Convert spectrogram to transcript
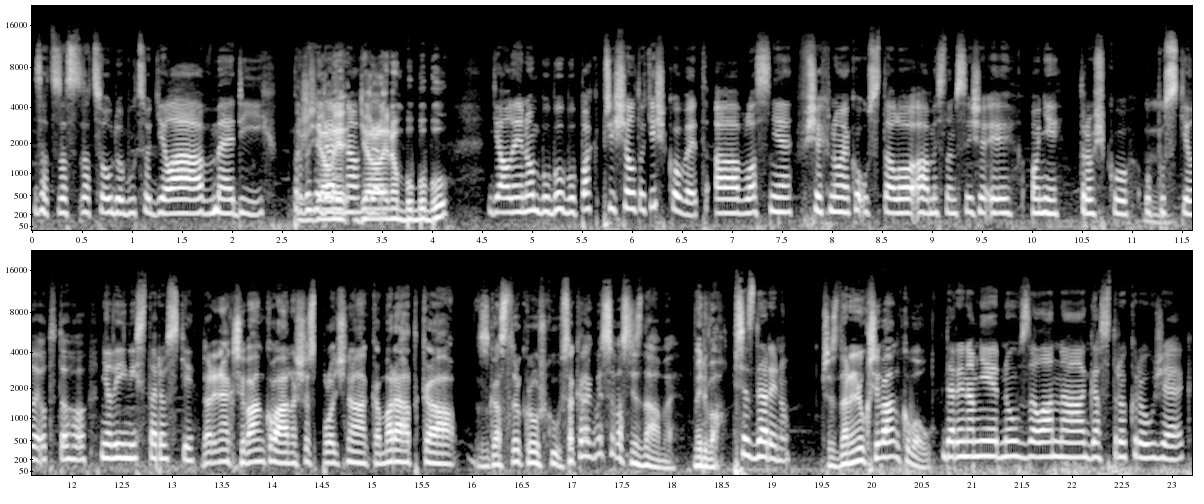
za, za, za celou dobu, co dělá v médiích. Protože dělali, Darina, dělali jenom bububu? Dělali jenom bububu. Pak přišel totiž covid a vlastně všechno jako ustalo a myslím si, že i oni trošku hmm. upustili od toho, měli jiný starosti. Darina Křivánková, naše společná kamarádka z gastrokroužků. Sakra, jak my se vlastně známe? My dva. Přes Darinu. Přes Darinu Křivánkovou. Darina mě jednou vzala na gastrokroužek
